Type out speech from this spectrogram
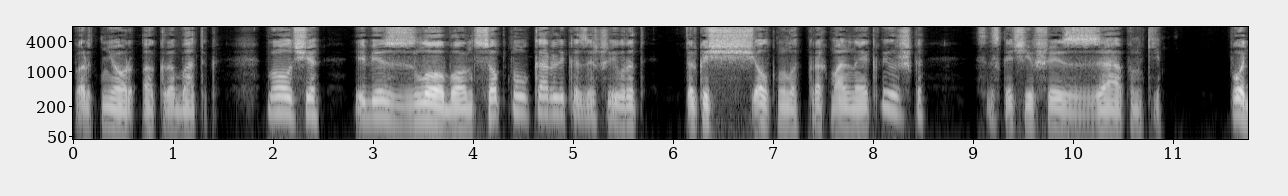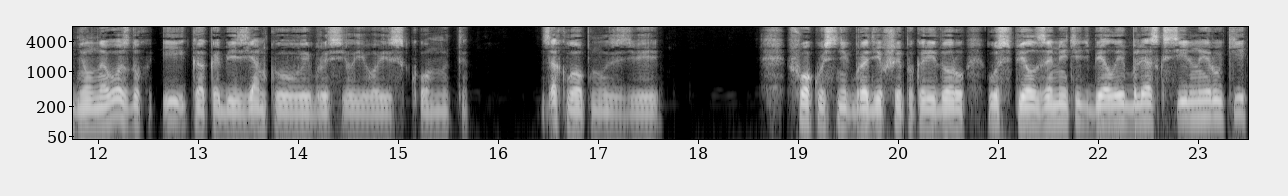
партнер акробаток. Молча и без злобы он цопнул карлика за шиворот только щелкнула крахмальная крылышко, соскочившая с запонки. Поднял на воздух и, как обезьянку, выбросил его из комнаты. Захлопнулась дверь. Фокусник, бродивший по коридору, успел заметить белый блеск сильной руки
